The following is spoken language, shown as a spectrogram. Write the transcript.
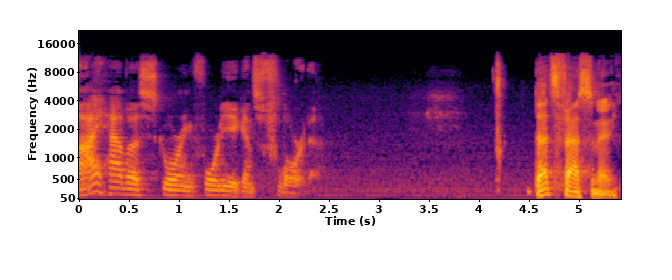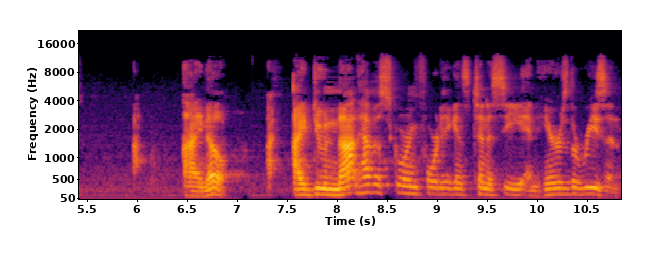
I have us scoring 40 against Florida. That's fascinating. I know. I, I do not have us scoring 40 against Tennessee, and here's the reason.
